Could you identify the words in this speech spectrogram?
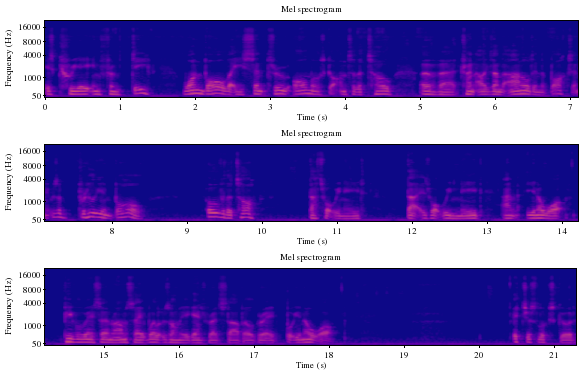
is creating from deep. One ball that he sent through almost got onto the toe of uh, Trent Alexander-Arnold in the box, and it was a brilliant ball, over the top. That's what we need. That is what we need. And you know what? People may turn around and say, well, it was only against Red Star Belgrade. But you know what? It just looks good.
